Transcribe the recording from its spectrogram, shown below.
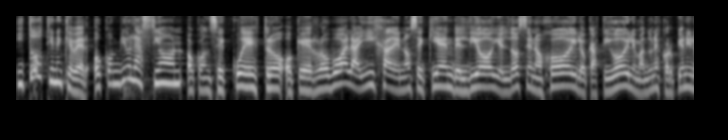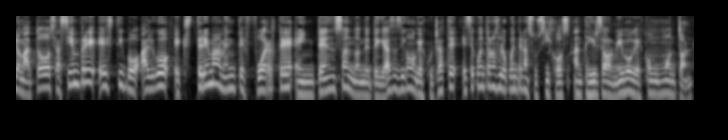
y todos tienen que ver o con violación, o con secuestro, o que robó a la hija de no sé quién, del dios, y el dios se enojó y lo castigó y le mandó un escorpión y lo mató. O sea, siempre es tipo algo extremadamente fuerte e intenso en donde te quedas así como que escuchaste, ese cuento no se lo cuenten a sus hijos antes de irse a dormir porque es como un montón.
